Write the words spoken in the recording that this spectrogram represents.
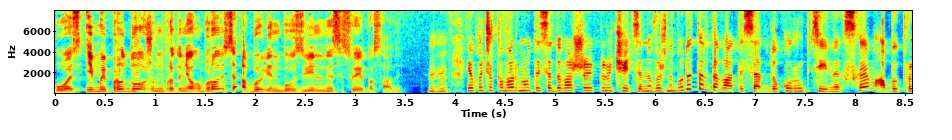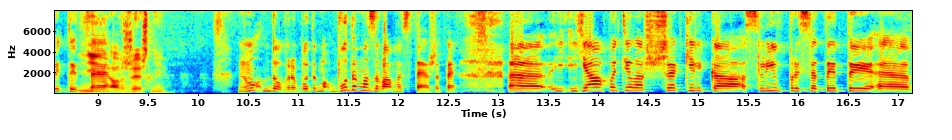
Ось і ми продовжимо проти нього боротися, аби він був звільнений зі своєї посади. Мгм. Я хочу повернутися до вашої ключиці. Ну ви ж не будете вдаватися до корупційних схем, аби пройти Ні, це. а вже ж ні. Ну добре, будемо будемо за вами стежити. Е, я хотіла ще кілька слів присвятити. Е,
